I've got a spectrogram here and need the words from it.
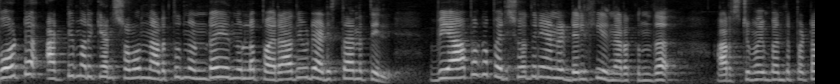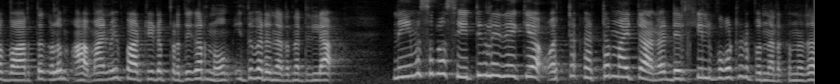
വോട്ട് അട്ടിമറിക്കാൻ ശ്രമം നടത്തുന്നുണ്ട് എന്നുള്ള പരാതിയുടെ അടിസ്ഥാനത്തിൽ വ്യാപക പരിശോധനയാണ് ഡൽഹിയിൽ നടക്കുന്നത്. അറസ്റ്റുമായി ബന്ധപ്പെട്ട വാർത്തകളും ആം ആദ്മി പാർട്ടിയുടെ പ്രതികരണവും ഇതുവരെ നടന്നിട്ടില്ല. നിയമസഭാ സീറ്റുകളിലേക്ക് ഒറ്റഘട്ടമായിട്ടാണ് ഡൽഹിയിൽ വോട്ടെടുപ്പ് നടക്കുന്നത്.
